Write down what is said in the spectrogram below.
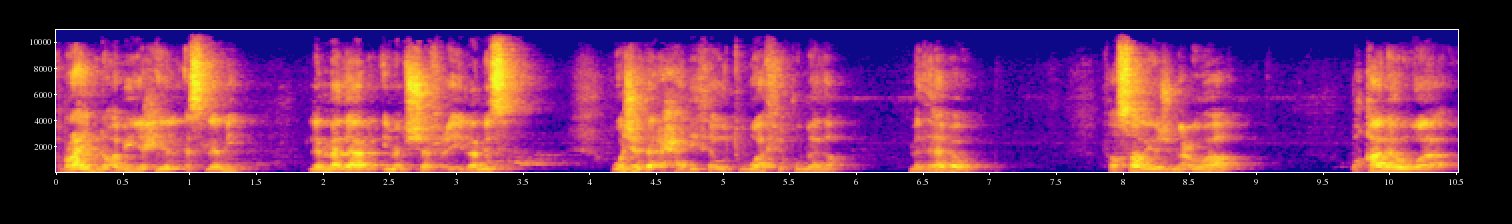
إبراهيم بن أبي يحيى الأسلمي لما ذهب الإمام الشافعي إلى مصر وجد أحاديثه توافق ماذا؟ مذهبه. فصار يجمعها وقال هو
